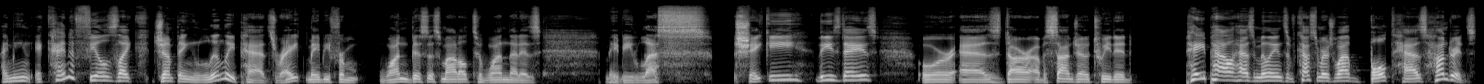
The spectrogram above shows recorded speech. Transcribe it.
I mean, it kind of feels like jumping lily pads, right? Maybe from one business model to one that is maybe less shaky these days. Or as Dar Obasanjo tweeted, PayPal has millions of customers while Bolt has hundreds.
